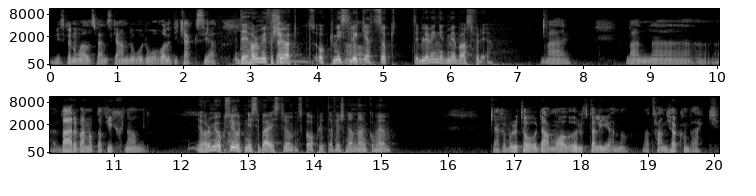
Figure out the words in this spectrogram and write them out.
vi ska nå allsvenskan då och då, vara lite kaxiga. Det har de ju försökt och misslyckats ja. och det blev inget mer bass för det. Nej. Men uh, värva något affischnamn. Det har de ju också ja. gjort, Nisse Bergström. Skapligt affischnamn när han kom hem. Kanske borde ta och damma av Ulf Dahlén och att han gör comeback.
